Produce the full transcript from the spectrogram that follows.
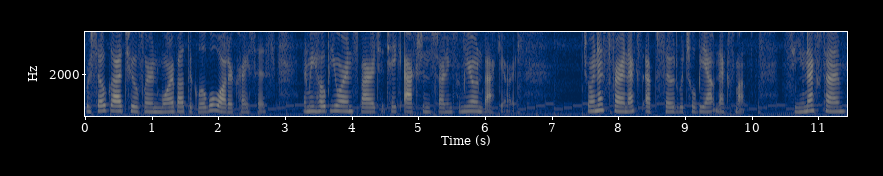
We're so glad to have learned more about the global water crisis, and we hope you are inspired to take action starting from your own backyard. Join us for our next episode, which will be out next month. See you next time.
